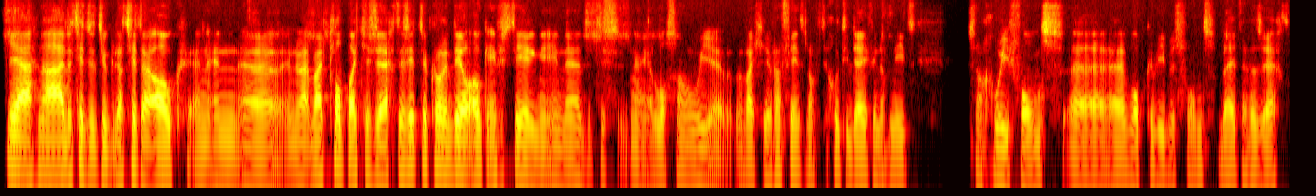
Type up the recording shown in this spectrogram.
Ja, nou, dat zit natuurlijk, dat zit er ook. En, en, uh, maar het klopt wat je zegt. Er zit natuurlijk een deel ook investeringen in. Hè. Het is nou ja, los van hoe je, wat je ervan vindt en of het een goed idee vindt of niet. Zo'n groeifonds, uh, Wopke Wiebesfonds, beter gezegd.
